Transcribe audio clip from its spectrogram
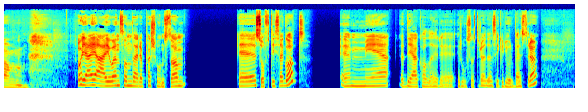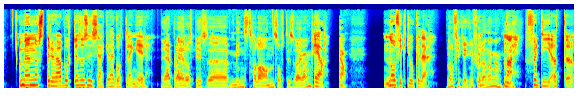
um, Og jeg er jo en sånn derre person som eh, Softis er godt, eh, med det jeg kaller eh, rosa strø, det er sikkert jordbærstrø. Men når strø er borte, så syns jeg ikke det er godt lenger. Jeg pleier å spise minst halvannen softis hver gang. Ja. Ja. Nå fikk du jo ikke det. Nå fikk jeg ikke full en engang. Nei, fordi at eh,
